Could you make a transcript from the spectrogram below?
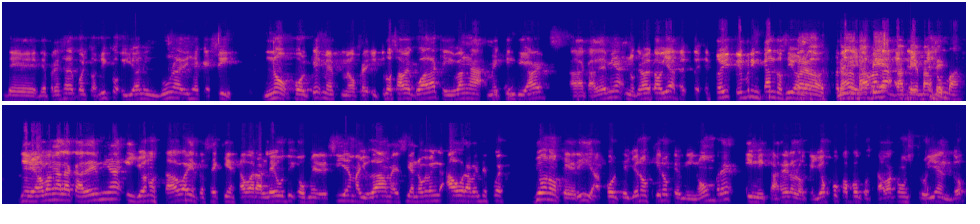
de, de, prensa de Puerto Rico y yo a ninguna dije que sí. No, porque me, me y tú lo sabes, Guada, que iban a Making the Arts, a la academia, no creo que todavía, estoy, estoy brincando, sí, pero, pero no, bien, bien, bien. llegaban a la academia y yo no estaba, y entonces quien estaba era Leudi, o me decía, me ayudaba, me decía, no venga ahora, ven después. Yo no quería, porque yo no quiero que mi nombre y mi carrera, lo que yo poco a poco estaba construyendo,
